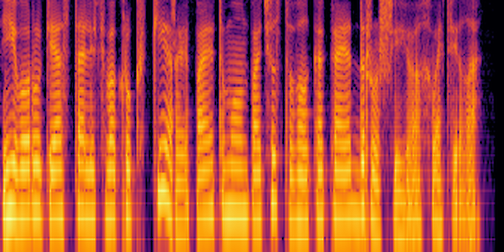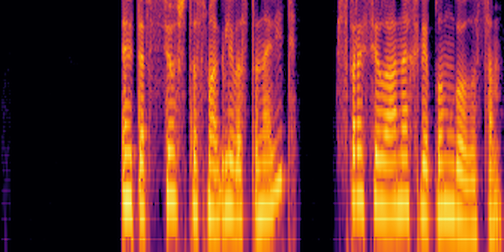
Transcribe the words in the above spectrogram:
Его руки остались вокруг Керы, поэтому он почувствовал, какая дрожь ее охватила. «Это все, что смогли восстановить?» — спросила она хриплым голосом.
